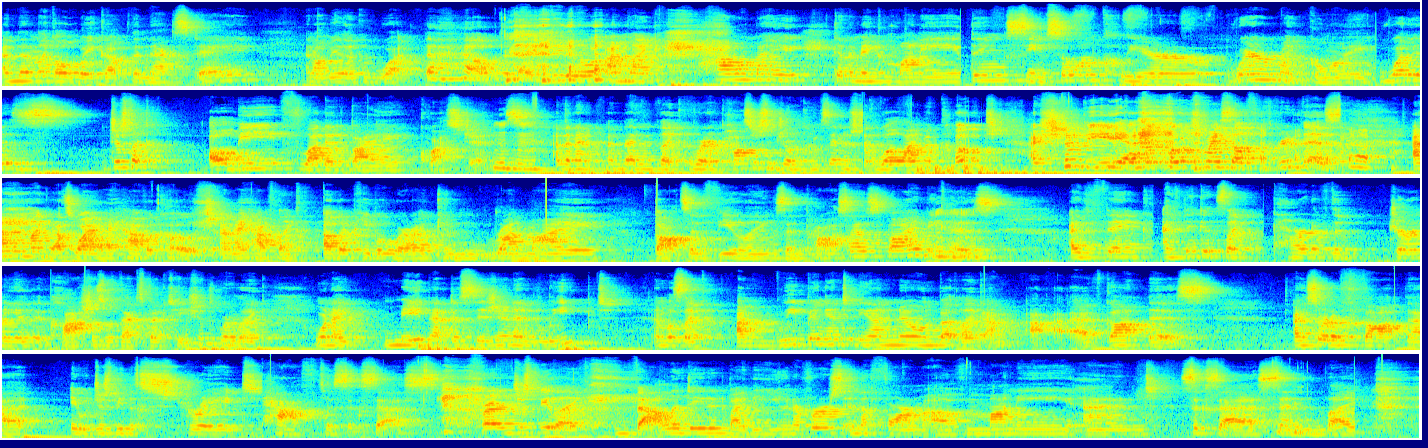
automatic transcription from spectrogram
And then like i'll wake up the next day and I'll be like, what the hell did I do? I'm like, how am I gonna make money? Things seem so unclear. Where am I going? What is just like I'll be flooded by questions, Mhm. and then I, and then like where imposter syndrome comes in, it's like, well, I'm a coach. I should be able Yeah. to coach myself through this. And then like that's why I have a coach, and I have like other people where I can run my thoughts and feelings and process by because. I think I think it's like part of the journey and it clashes with expectations where like when I made that decision and leaped and was like I'm leaping into the unknown but like I'm I, I've got this I sort of thought that it would just be the straight path to success or I would just be like validated by the universe in the form of money and success and like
